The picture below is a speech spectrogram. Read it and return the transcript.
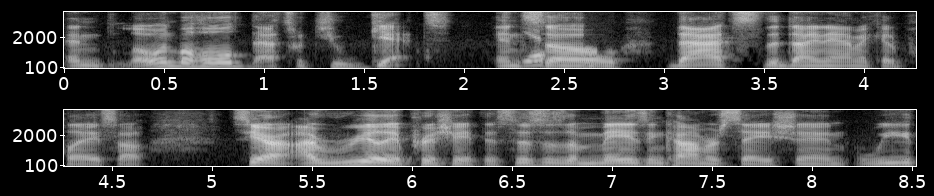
And lo and behold, that's what you get. And yep. so that's the dynamic at play. So, Sierra, I really appreciate this. This is amazing conversation. We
